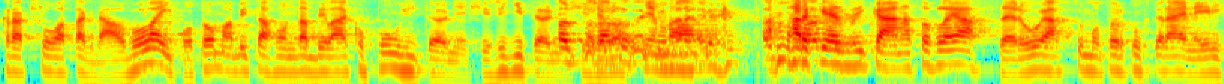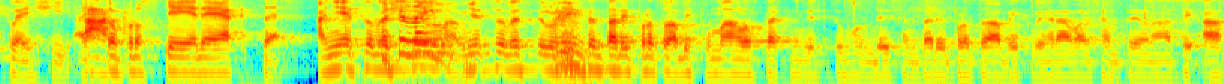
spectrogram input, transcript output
Kračlov a tak dál, volají potom, aby ta Honda byla jako použitelnější, A řiditelnější. co Že vlastně řekl Mark... Mark? A Markéz říká, na tohle já seru, já chci motorku, která je nejrychlejší. Ať Tak. to prostě jede jak chce. A něco ve, stylu, něco ve stylu, nejsem tady proto, abych pomáhal ostatním jezdcům Hondy, jsem tady proto, abych vyhrával šampionáty a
